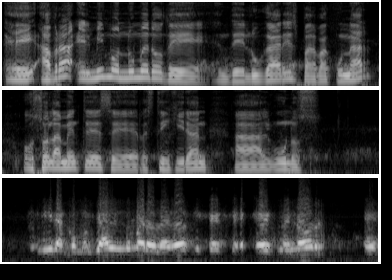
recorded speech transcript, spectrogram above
Eh, ¿Habrá el mismo número de, de, lugares para vacunar o solamente se restringirán a algunos? Mira, como ya el número de dosis es, es menor, es,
